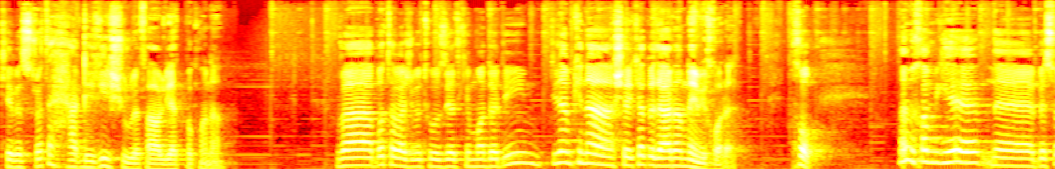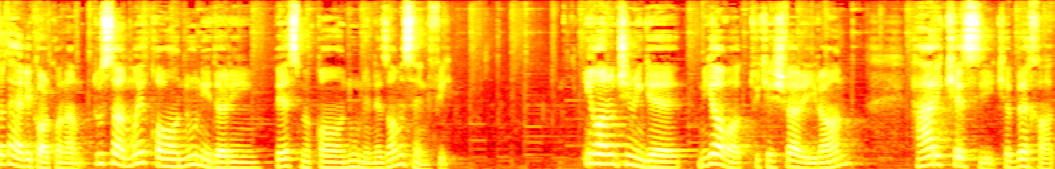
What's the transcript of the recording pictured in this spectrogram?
که به صورت حقیقی شروع فعالیت بکنم. و با توجه به توضیحاتی که ما دادیم دیدم که نه شرکت به دردم نمی‌خوره. خب من می‌خوام میگه به صورت حقیقی کار کنم. دوستان ما یه قانونی داریم به اسم قانون نظام سنفی این قانون چی میگه؟ میگه آقا تو کشور ایران هر کسی که بخواد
